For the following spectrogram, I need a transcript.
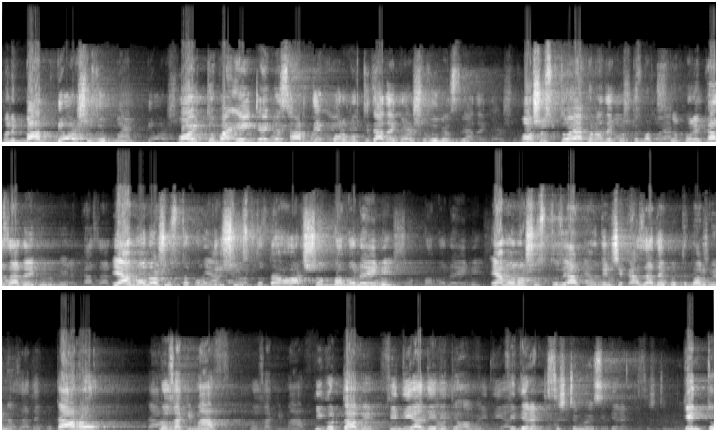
মানে বাদ দেওয়ার সুযোগ নেই। হয়তো বা এই টাইমে ছাড় পরবর্তীতে আদায় করার সুযোগ আছে। অসুস্থ এখন আদায় করতে পারতেছে না, পরে কাজ আদায় করবে। এমন অসুস্থ কোনোদিন সুস্থতা হওয়ার সম্ভাবনাই নেই। এমন অসুস্থ যে আর কোনোদিন সে কাজ আদায় করতে পারবে না। তারও রোজা কি মাফ? কি করতে হবে? ফিদিয়া দিয়ে দিতে হবে। ফিদিয়ার একটা সিস্টেম রয়েছে। কিন্তু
